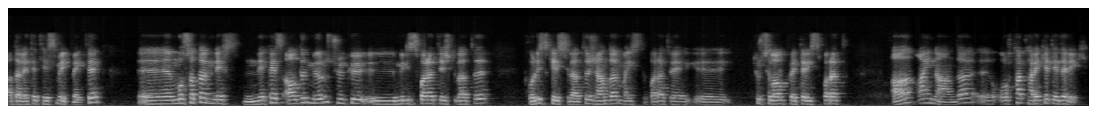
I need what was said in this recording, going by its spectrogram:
adalete teslim etmekte. E, Mossad'dan nef- nefes aldırmıyoruz çünkü e, Milli İstihbarat Teşkilatı, polis teşkilatı, jandarma istihbarat ve e, Türk Silahlı Kuvvetleri istihbarat ağı aynı anda e, ortak hareket ederek,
